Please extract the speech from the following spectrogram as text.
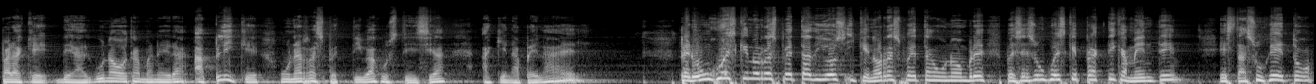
para que de alguna u otra manera aplique una respectiva justicia a quien apela a él. Pero un juez que no respeta a Dios y que no respeta a un hombre, pues es un juez que prácticamente está sujeto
